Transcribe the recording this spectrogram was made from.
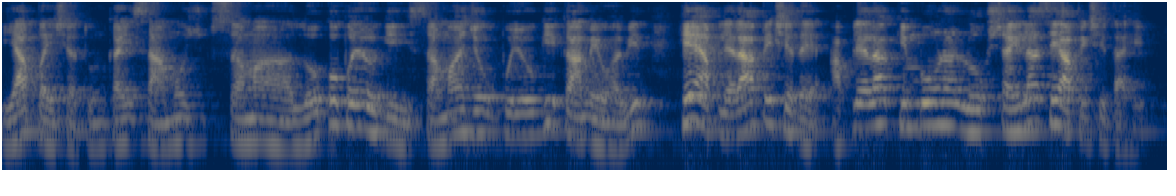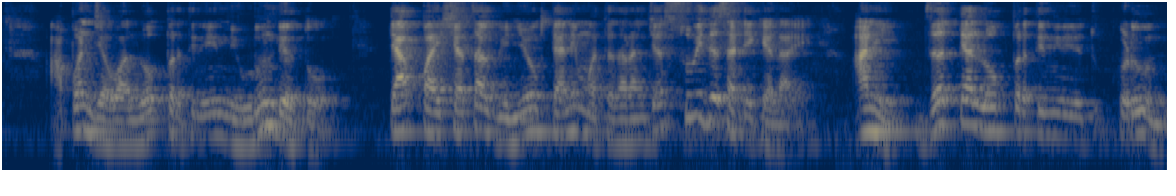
या पैशातून काही सामोज समा लोकोपयोगी समाजोपयोगी कामे व्हावीत हे आपल्याला अपेक्षित आहे. आपल्याला किंबहुना लोकशाहीलाच हे अपेक्षित आहे. आपण जेव्हा लोकप्रतिनिधी निवडून देतो त्या पैशाचा विनियोग त्याने मतदारांच्या सुविधेसाठी केला आहे. आणि जर त्या लोकप्रतिनिधीकडून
